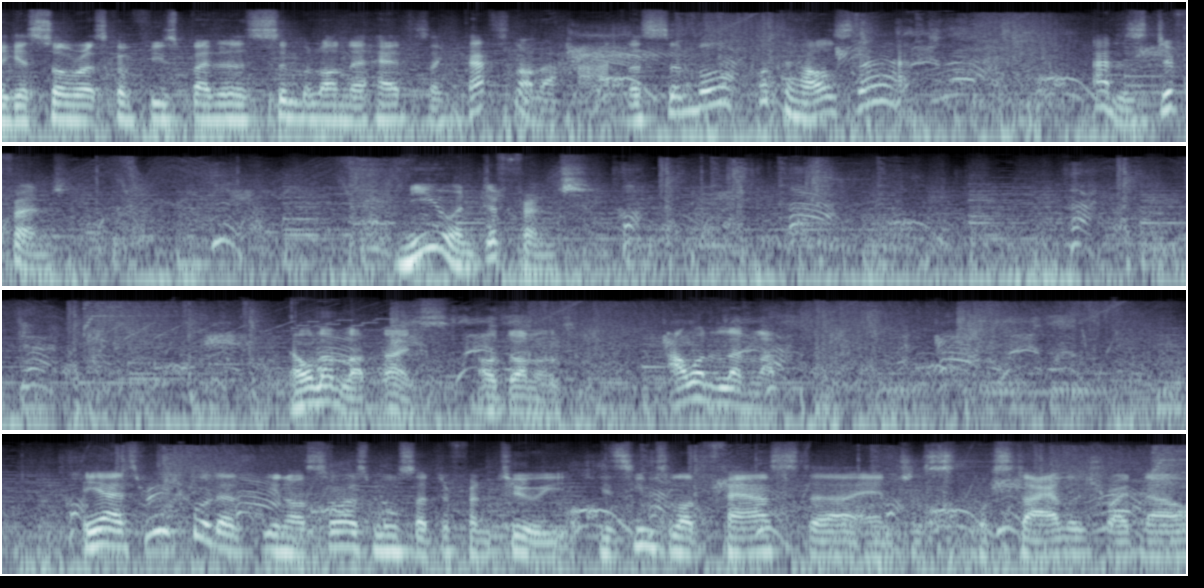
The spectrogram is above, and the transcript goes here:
I guess Sora's confused by the symbol on the head. It's like, that's not a heartless symbol. What the hell is that? That is different. New and different. Oh, level up. Nice. Oh, Donald. I want to level up. Yeah, it's really cool that, you know, Sora's moves are different too. He, he seems a lot faster and just more stylish right now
